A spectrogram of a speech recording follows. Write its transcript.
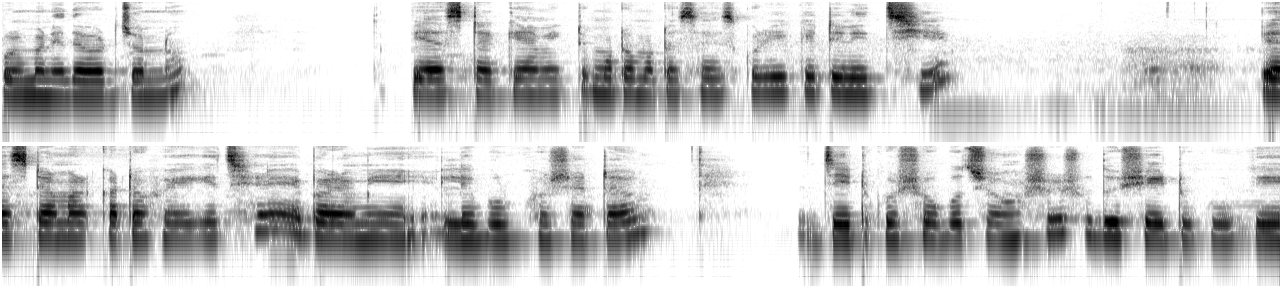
পরিমাণে দেওয়ার জন্য। তো পেঁয়াজটাকে আমি একটু মোটা মোটা সাইজ করে কেটে নিচ্ছি। পেঁয়াজটা আমার কাটা হয়ে গেছে। এবার আমি লেবুর খোসাটা, যেটুকু সবুজ অংশ, শুধু সেইটুকুকে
